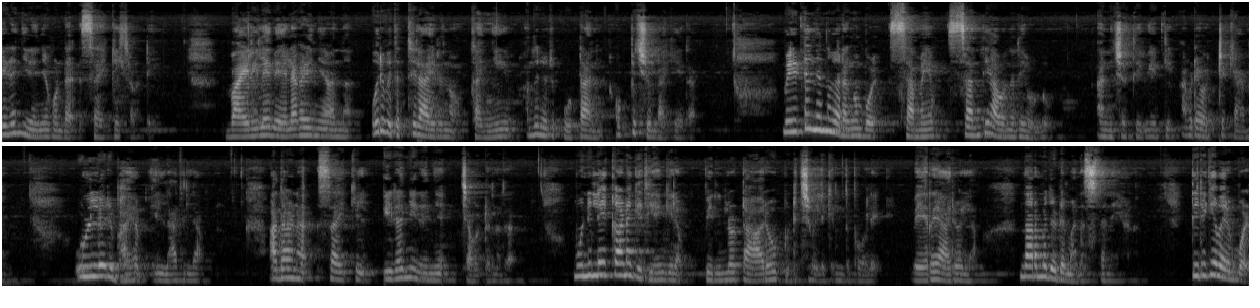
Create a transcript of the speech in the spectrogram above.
ഇഴഞ്ഞിഴഞ്ഞുകൊണ്ട് സൈക്കിൾ ചവിട്ടി. വയലിലെ വേല കഴിഞ്ഞ് വന്ന് ഒരു വിധത്തിലായിരുന്നു കഞ്ഞിയും അതിനൊരു കൂട്ടാനും ഒപ്പിച്ചുണ്ടാക്കിയത്. വീട്ടിൽ നിന്നും ഇറങ്ങുമ്പോൾ സമയം സന്ധ്യ ആവുന്നതേ ഉള്ളൂ. അനുജത്തി വീട്ടിൽ അവിടെ ഒറ്റയ്ക്കാണ്. ഉള്ളൊരു ഭയം ഇല്ലാതില്ല. അതാണ് സൈക്കിൾ ഇഴഞ്ഞിഴഞ്ഞ് ചവിട്ടുന്നത്. മുന്നിലേക്കാണ് ഗതിയെങ്കിലും പിന്നിലോട്ട് ആരോ പിടിച്ചു വലിക്കുന്നത് പോലെ. വേറെ ആരുമല്ല. നർമ്മദയുടെ മനസ്സ് തന്നെയാണ്. തിരികെ വരുമ്പോൾ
